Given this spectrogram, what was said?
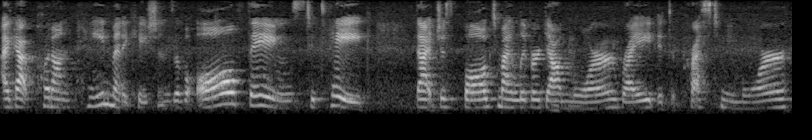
I got put on pain medications of all things to take. That just bogged my liver down mm-hmm. more, right? It depressed me more,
